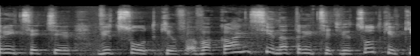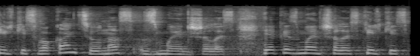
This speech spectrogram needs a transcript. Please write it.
30% вакансій, на 30% кількість вакансій у нас зменшилась, як і зменшилась кількість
